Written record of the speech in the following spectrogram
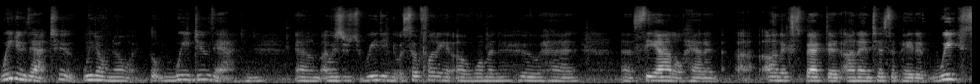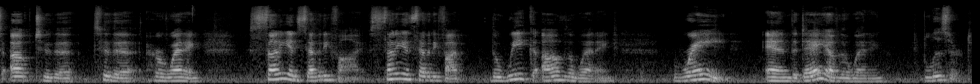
we do that too. We don't know it, but we do that. Um, I was just reading. It was so funny. A woman who had uh, Seattle had an uh, unexpected, unanticipated weeks up to the to the her wedding, sunny and seventy five, sunny and seventy five. The week of the wedding, rain, and the day of the wedding, blizzard.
